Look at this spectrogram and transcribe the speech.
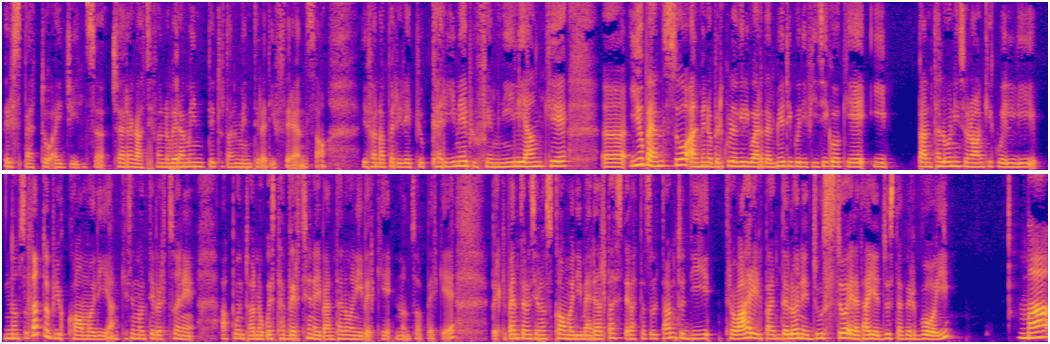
rispetto ai jeans. Cioè ragazzi fanno veramente totalmente la differenza. Vi fanno apparire più carine, più femminili anche. Uh, io penso, almeno per quello che riguarda il mio tipo di fisico, che i pantaloni sono anche quelli non soltanto più comodi, anche se molte persone appunto hanno questa avversione ai pantaloni perché non so perché, perché pensano siano scomodi, ma in realtà si tratta soltanto di trovare il pantalone giusto e la taglia giusta per voi. Ma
